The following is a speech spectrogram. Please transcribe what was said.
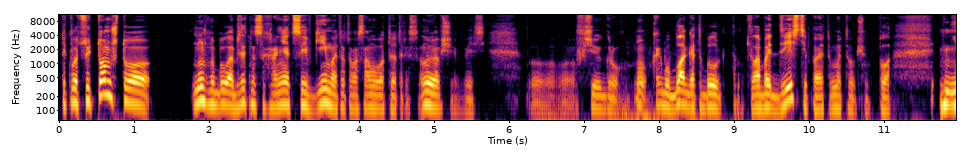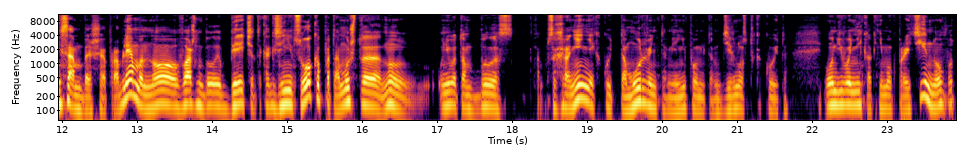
Так вот, суть в том, что нужно было обязательно сохранять save game от этого самого Тетриса. Ну и вообще весь, э, всю игру. Ну, как бы, благо это было там, килобайт 200, поэтому это, в общем была не самая большая проблема, но важно было беречь это как зеницу ока, потому что, ну, у него там было там, сохранение, какой-то там уровень, там, я не помню, там, 90 какой-то. Он его никак не мог пройти, но вот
